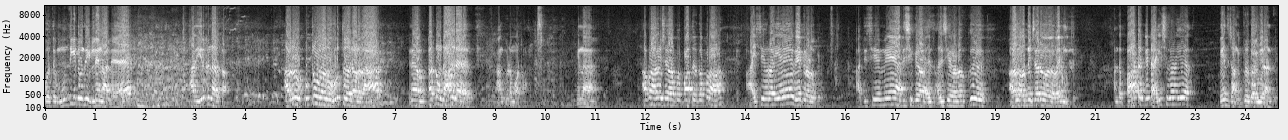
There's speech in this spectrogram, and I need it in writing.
ஒருத்தர் முந்திக்கிட்டு வந்து இல்லைனாலே அது இருக்குன்னு அர்த்தம். அவரு குற்ற உணர்வு உறுத்துறதுனால தான் டக்குனு வந்து ஆஜராகிறாரு நாங்கள் விட மாட்டோம். என்ன? அப்புறம் அதிசய அப்போ பார்த்ததுக்கப்புறம் ஐஸ்வர்யாயே வேக்கிற அளவுக்கு. அதிசயமே அதிசய அதிசய அளவுக்கு அழகு வந்துச்சாரு வைரமுத்து. அந்த பாட்டை கேட்டு ஐஸ்வர்யே வேந்துட்டாங்க இப்படி ஒரு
